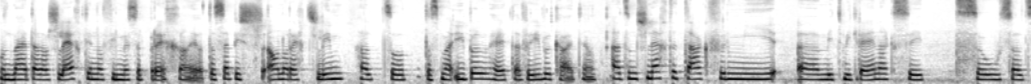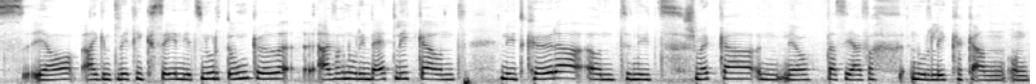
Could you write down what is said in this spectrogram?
Und man hat auch schlecht noch viel müssen brechen. Ja, das ist auch noch recht schlimm, halt so, dass man übel hat, einfach Übelkeit. Ja. Also ein schlechter Tag für mich äh, mit Migräne sieht so aus, als ja, eigentlich ich sehe jetzt nur dunkel, einfach nur im Bett liegen und nichts hören und nichts schmecken. Und, ja, dass ich einfach nur liegen kann und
